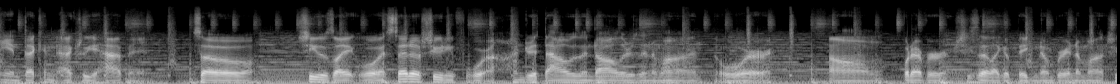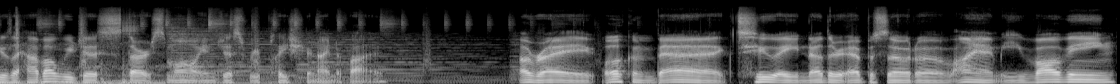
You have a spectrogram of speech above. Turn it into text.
and that can actually happen. So she was like, well, instead of shooting for a hundred thousand dollars in a month or um whatever she said like a big number in a month she was like how about we just start small and just replace your nine to five? All right welcome back to another episode of i am evolving.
